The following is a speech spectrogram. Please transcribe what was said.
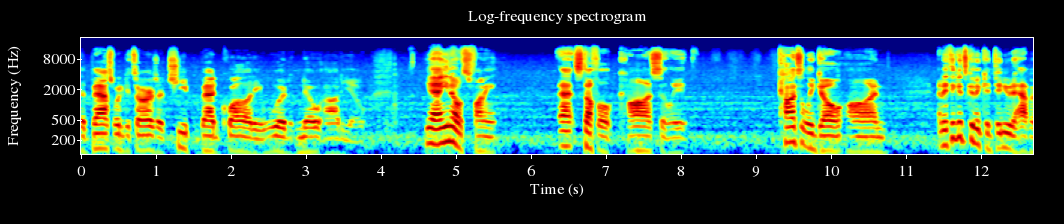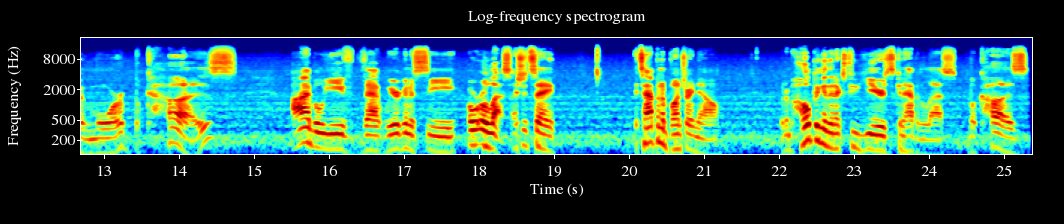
that basswood guitars are cheap, bad quality wood, no audio. Yeah, you know it's funny. That stuff will constantly, constantly go on, and I think it's going to continue to happen more because I believe that we're going to see, or, or less, I should say, it's happened a bunch right now, but I'm hoping in the next few years it's going to happen less because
